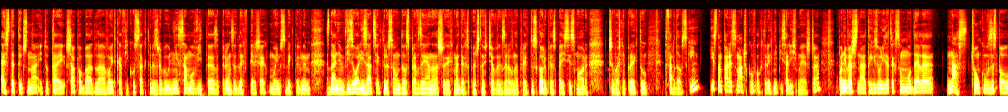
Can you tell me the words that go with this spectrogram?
estetyczna i tutaj szapoba dla Wojtka Fikusa, który zrobił niesamowite, zapierające dlech w piersiach, moim subiektywnym zdaniem, wizualizacje, które są do sprawdzenia na naszych mediach społecznościowych, zarówno projektu Scorpio, Space is More, czy właśnie projektu Twardowski. Jest tam parę smaczków, o których nie pisaliśmy jeszcze, ponieważ na tych wizualizacjach są modele nas, członków zespołu.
